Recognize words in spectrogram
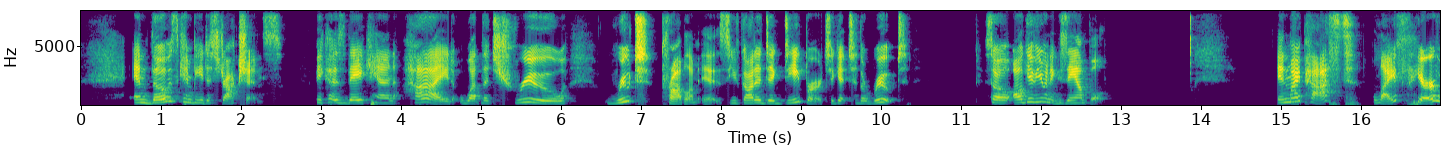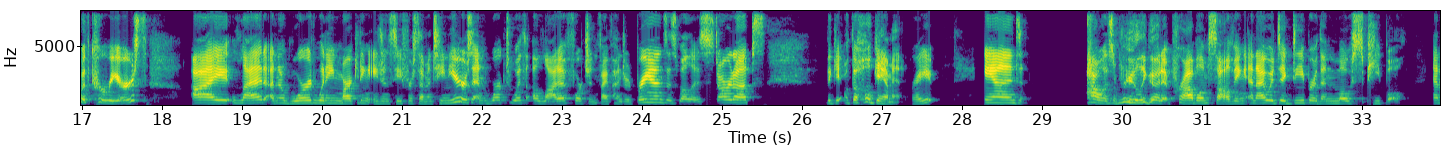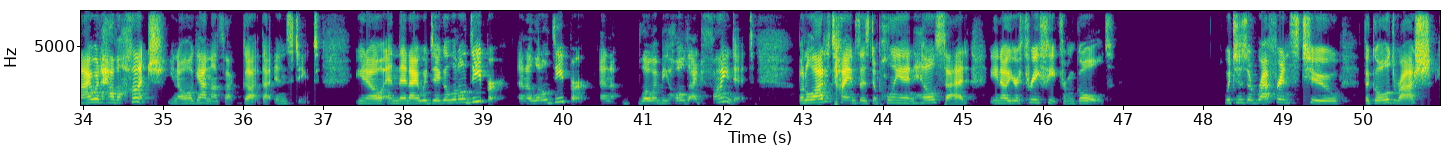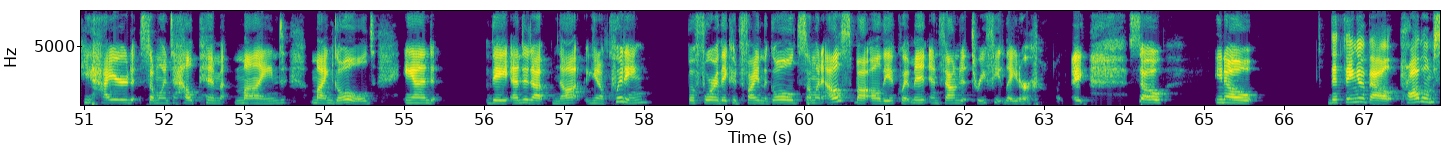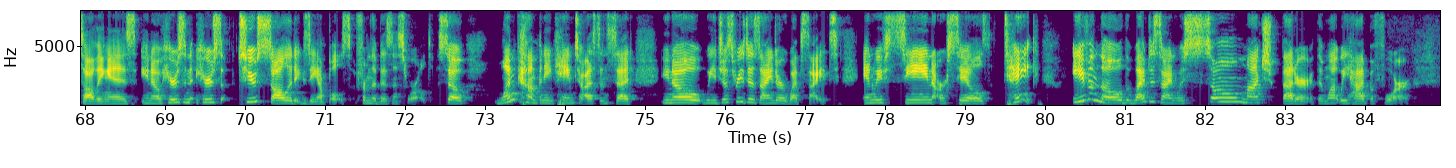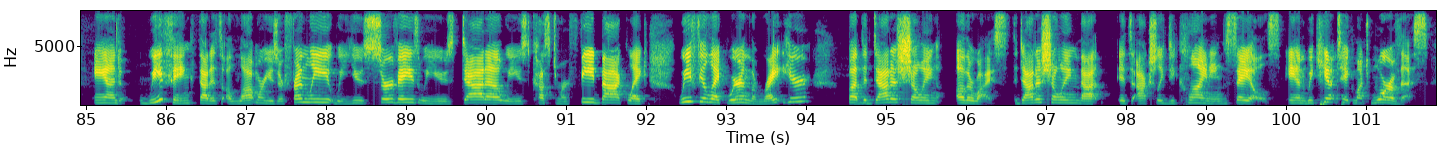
And those can be distractions because they can hide what the true root problem is. You've got to dig deeper to get to the root. So I'll give you an example in my past life here with careers, I led an award winning marketing agency for 17 years and worked with a lot of Fortune 500 brands as well as startups, the, the whole gamut, right? And I was really good at problem solving and I would dig deeper than most people. And I would have a hunch, you know, again, that's that gut, that instinct, you know, and then I would dig a little deeper and a little deeper. And lo and behold, I'd find it. But a lot of times, as Napoleon Hill said, you know, you're three feet from gold, which is a reference to the gold rush. He hired someone to help him mine, mine gold. And they ended up not, you know, quitting before they could find the gold. Someone else bought all the equipment and found it three feet later. okay. So, you know, the thing about problem solving is you know here's an, here's two solid examples from the business world so one company came to us and said you know we just redesigned our website and we've seen our sales tank even though the web design was so much better than what we had before And we think that it's a lot more user friendly. We use surveys, we use data, we use customer feedback. Like we feel like we're in the right here, but the data is showing otherwise. The data is showing that it's actually declining sales, and we can't take much more of this.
